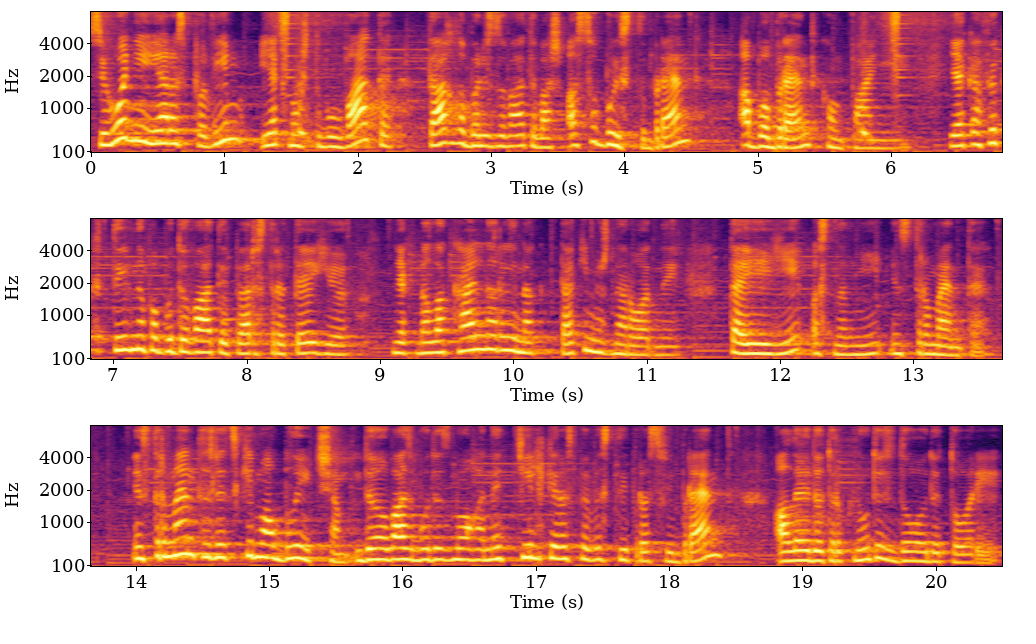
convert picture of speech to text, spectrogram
Сьогодні я розповім, як масштабувати та глобалізувати ваш особистий бренд або бренд компанії, як ефективно побудувати піар-стратегію як на локальний ринок, так і міжнародний, та її основні інструменти. Інструменти з людським обличчям, де у вас буде змога не тільки розповісти про свій бренд, але й доторкнутися до аудиторії,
